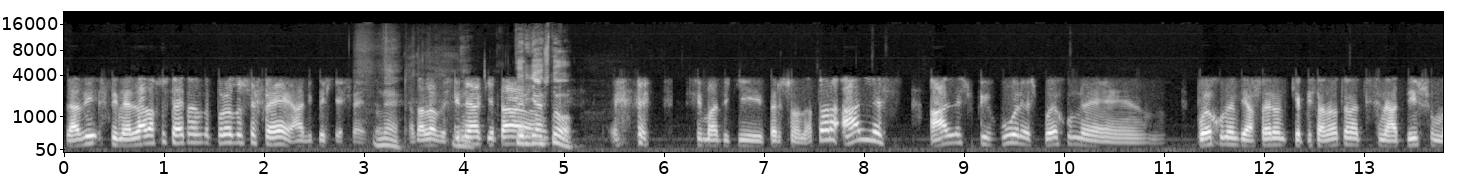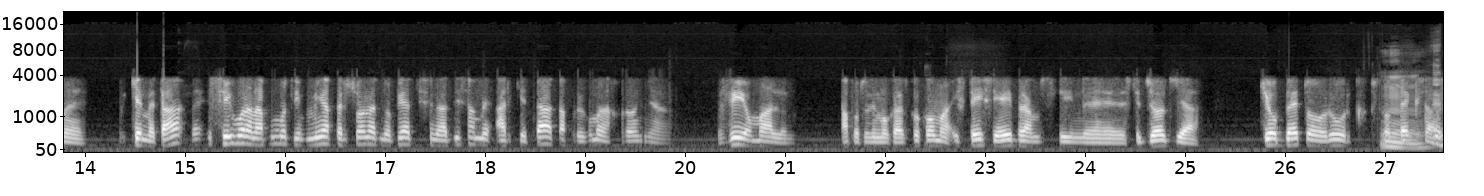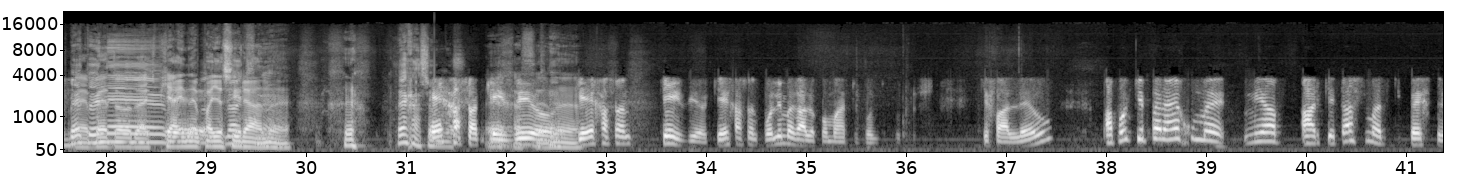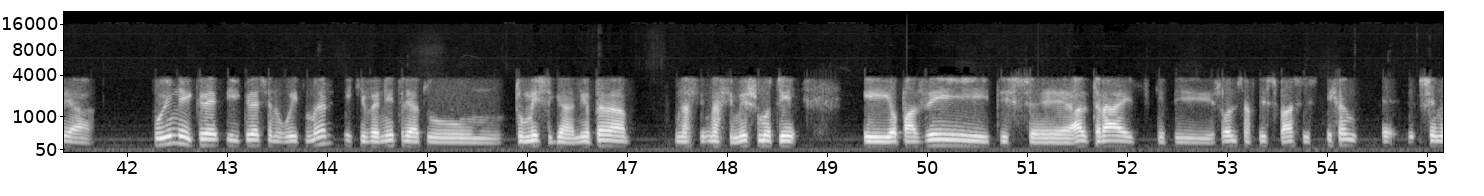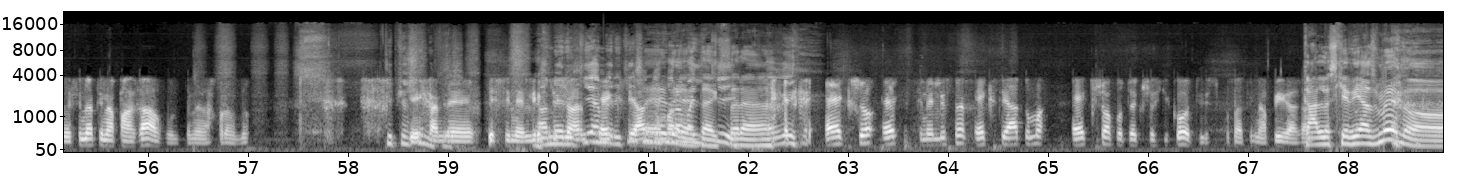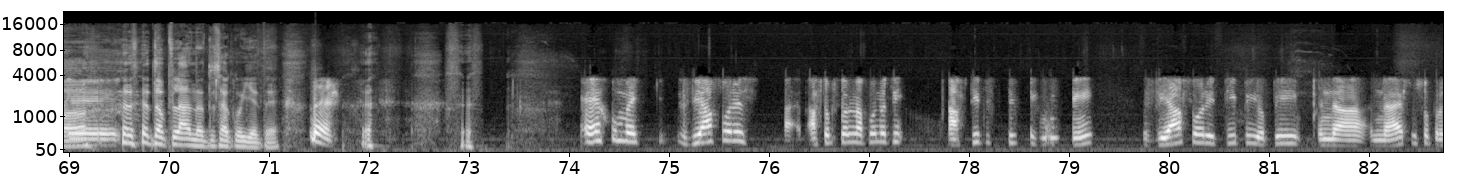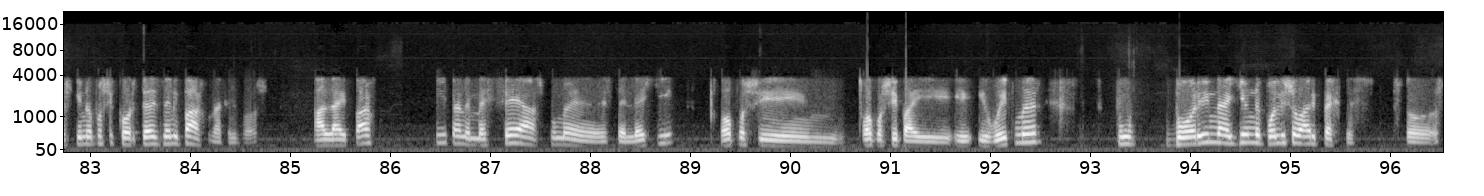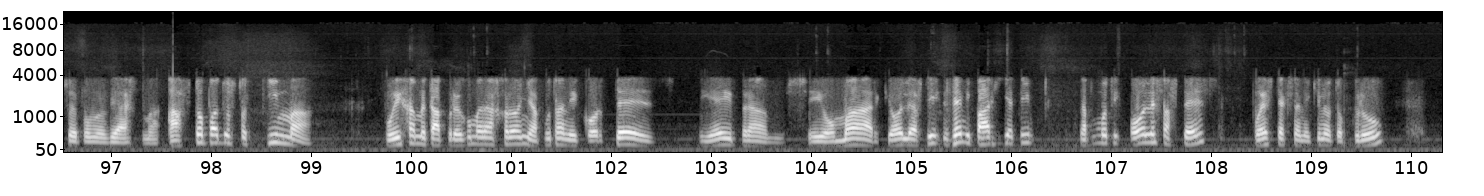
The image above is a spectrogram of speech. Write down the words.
Δηλαδή στην Ελλάδα αυτός θα ήταν πρόεδρος ΕΦΕ, αν υπήρχε ΕΦΕ. Ναι. Κατάλαβες, Ναι. είναι αρκετά Ταιριαστό. σημαντική περσόνα. Τώρα άλλες, άλλες φιγούρες που έχουν, ε, που έχουν ενδιαφέρον και πιθανότητα να τις συναντήσουμε και μετά, ε, σίγουρα να πούμε ότι μία περσόνα την οποία τη συναντήσαμε αρκετά τα προηγούμενα χρόνια, δύο μάλλον, από το Δημοκρατικό Κόμμα, η Stacey Abrams στην, ε, στην Georgia και ο Μπέτο Ρούρκ στο Μμ. Τέξας. Ε, Μπέτο Ναι, Μπέτο, είναι- εντάξει, πια είναι ε, παλιοσυρά, εντάξει, ναι. ναι. Έχασε όμως. Έχασαν και οι Έχασε, δύο ναι. και έχασαν και οι δύο και έχασαν πολύ μεγάλο κομμάτι του πολιτικού τους κεφαλαίου. Από εκεί και πέρα έχουμε μια αρκετά σημαντική παίχτρια που είναι η, Γκρέ, η Gretchen Whitmer, η κυβερνήτρια του, του Michigan, η οποία να, να, θυ- να θυμίσουμε ότι οι οπαδοί της ε, alt-right και της όλης αυτής της φάσης είχαν ε, συνοηθεί να την απαγάγουν τον ένα χρόνο. Τι ποιος και, είναι είχαν, αυτός; ε, και συνελήφθησαν Αμερική, Αμερική, έξι σαν Ε, μια άτομα. χώρα ναι, μαγική. εντάξει, τώρα- Δηλαδή, έξω, έξι, συνελήφθησαν έξι άτομα έξω από το εξοχικό της που θα την απήγαγαν. Καλοσχεδιασμένο Ε, το πλάνο τους ακούγεται. Ναι. Έχουμε διάφορες... Αυτό που θέλω να πω είναι ότι αυτή τη στιγμή διάφοροι τύποι οι οποίοι να, να έρθουν στο προσκήνιο όπως οι Κορτές δεν υπάρχουν ακριβώς. Αλλά υπάρχουν ήταν μεσαία ας πούμε στελέχη όπως, η, όπως είπα η, η, η Whitmer που μπορεί να γίνουν πολύ σοβαροί παίχτες στο, στο επόμενο διάστημα. Αυτό πάντως το κύμα που είχαμε τα προηγούμενα χρόνια που ήταν οι Κορτές, οι Abrams, οι Ομάρ και όλοι αυτοί δεν υπάρχει γιατί να πούμε ότι όλες αυτές που έφτιαξαν εκείνο το κρού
